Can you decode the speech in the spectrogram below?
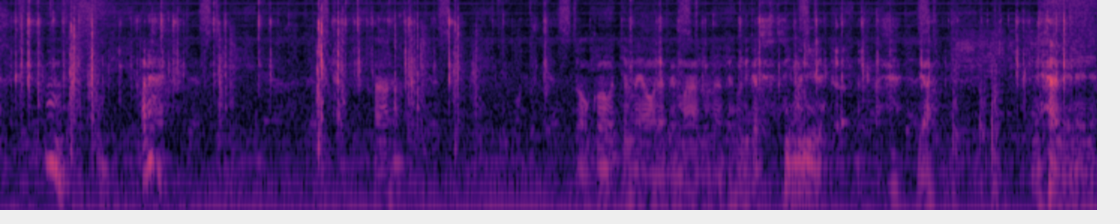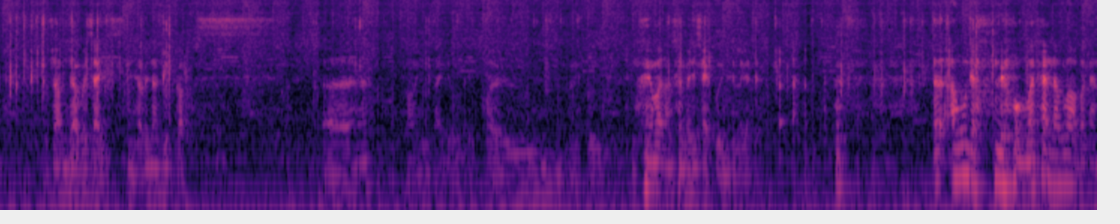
บอืมพอได้อ่าฮะ เราก็จะไม่เอาอะไรไปมากแล้วกันไอ้พวกนี้ก็ทิ้งมานี่แหละเดี๋ยวไม่น่าเลยเนี่ยเนี่ยผมชอบเดี๋ยวไปใส่เดี๋ยวไปนั่งคิดก่อนเออเอาอันนี้ไปดูไอ้ปืนปืนปืนถึงแม้ว่าเราจะไม่ได้ใช้ปืนกันเลยก็เถอะเออเอาเดี๋ยวเดี๋ยวผมมาท่านนอกรอบแล้วกัน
